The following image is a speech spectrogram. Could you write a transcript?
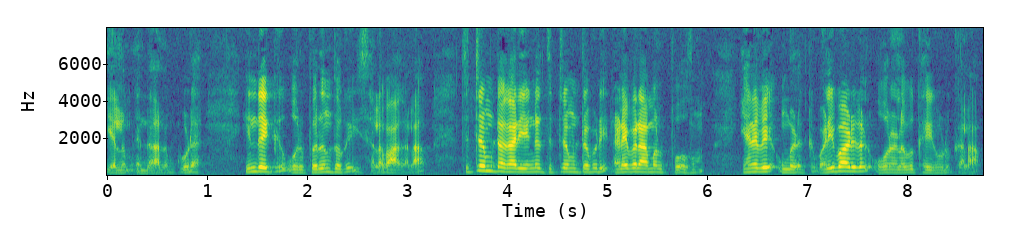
இயலும் என்றாலும் கூட இன்றைக்கு ஒரு பெருந்தொகை செலவாகலாம். திட்டமிட்ட காரியங்கள் திட்டமிட்டபடி நடைபெறாமல் போகும். எனவே உங்களுக்கு வழிபாடுகள் ஓரளவு கை கொடுக்கலாம்.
